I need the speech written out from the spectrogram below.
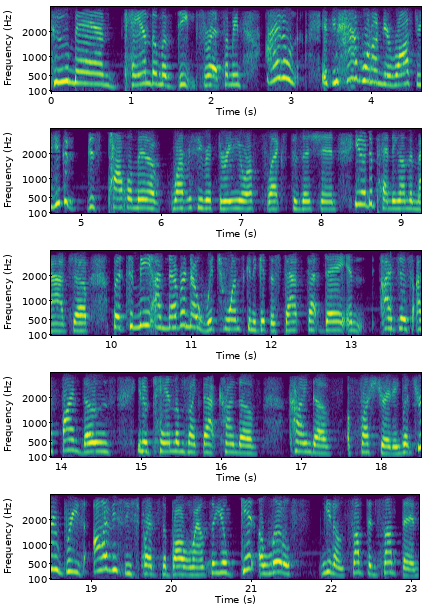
two man tandem of deep threats. I mean, I don't. If you have one on your roster, you could just pop them in a wide receiver three or flex position, you know, depending on the matchup. But to me, I never know which one's going to get the stats that day, and I just I find those you know tandems like that kind of kind of frustrating. But Drew Brees obviously spreads the ball around, so you'll get a little you know, something something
